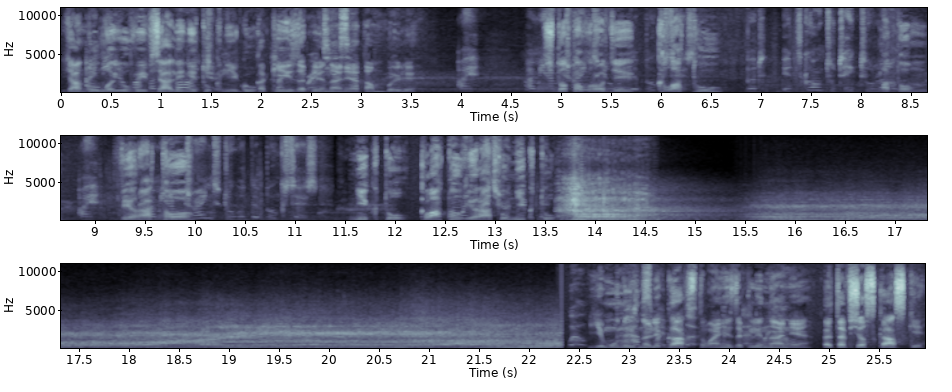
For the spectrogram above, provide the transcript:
Я думаю, вы взяли не ту книгу. Какие заклинания там были? Что-то вроде клату, потом верато, никту. Клату, верату, никту. Ему нужно лекарство, а не заклинание. Это все сказки.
